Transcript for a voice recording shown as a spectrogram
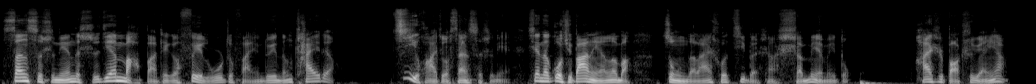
三四十年的时间吧，把这个废炉就反应堆能拆掉。计划就三四十年，现在过去八年了吧？总的来说，基本上什么也没动，还是保持原样。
